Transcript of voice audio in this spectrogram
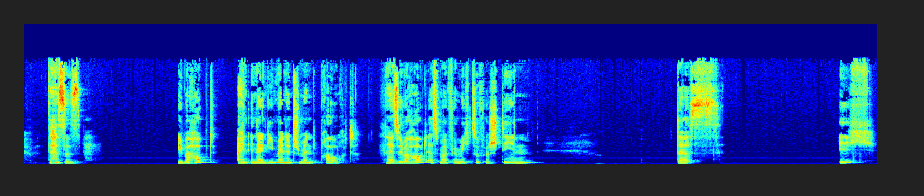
dass es überhaupt ein Energiemanagement braucht. Also überhaupt erstmal für mich zu verstehen, dass ich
